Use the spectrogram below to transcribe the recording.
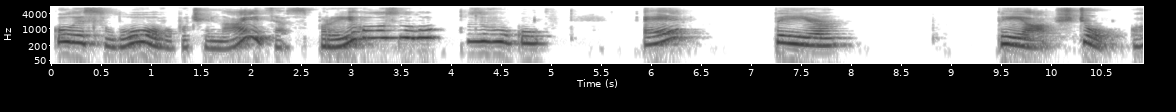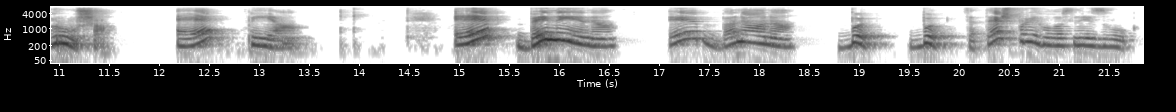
коли слово починається з приголосного звуку. Е pear. Pear – що? Груша. Е pear. Е банана. Е банана. Б. Б. Це теж приголосний звук.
